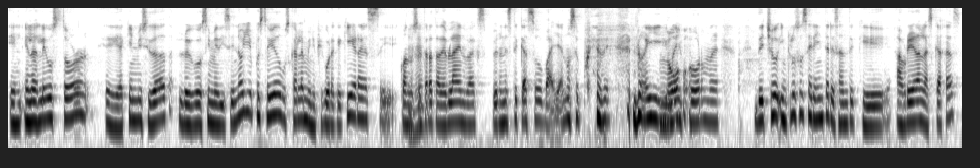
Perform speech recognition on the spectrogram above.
en, las Lego Store, eh, aquí en mi ciudad, luego sí me dicen, oye, pues te ayudo a buscar la minifigura que quieras eh, cuando se trata de blind bags, pero en este caso, vaya, no se puede, no hay, no hay forma. De hecho, incluso sería interesante que abrieran las cajas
